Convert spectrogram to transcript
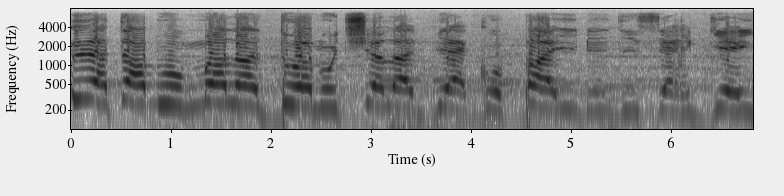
Этому молодому человеку по имени Сергей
